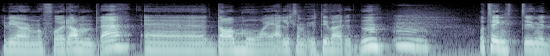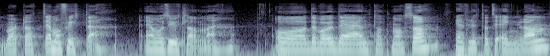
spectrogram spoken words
jeg vil gjøre noe for andre, eh, da må jeg liksom ut i verden. Og tenkte umiddelbart at jeg må flytte. Jeg må til utlandet. Og det var jo det jeg endte opp med også. Jeg flytta til England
